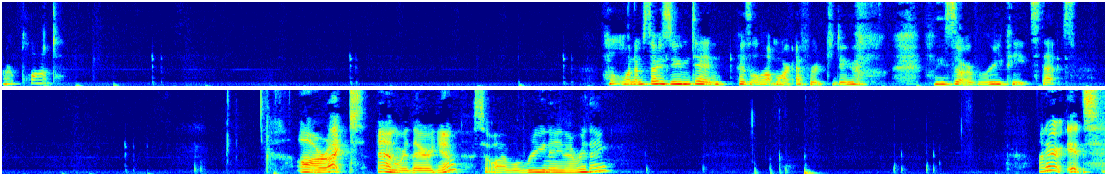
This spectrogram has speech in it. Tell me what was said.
our plot. when I'm so zoomed in, there's a lot more effort to do these sort of repeat steps. All right, and we're there again. So I will rename everything. I know it's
